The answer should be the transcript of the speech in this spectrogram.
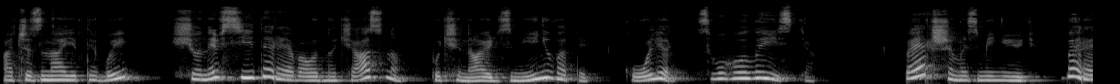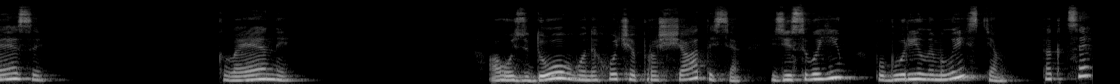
А чи знаєте ви, що не всі дерева одночасно починають змінювати колір свого листя? Першими змінюють берези, клени. А ось довго не хоче прощатися зі своїм побурілим листям, так це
